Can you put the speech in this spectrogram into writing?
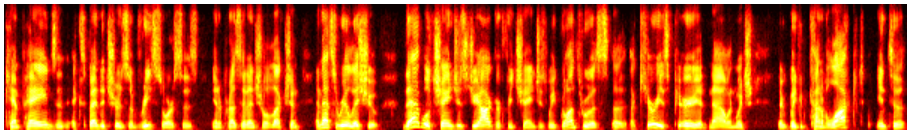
campaigns and expenditures of resources in a presidential election. And that's a real issue. That will change as geography changes. We've gone through a, a curious period now in which they've been kind of locked into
